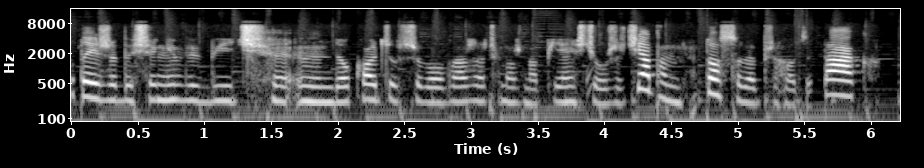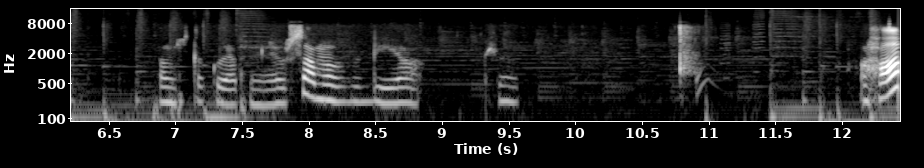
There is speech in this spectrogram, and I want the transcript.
Tutaj, żeby się nie wybić y, do kolców, trzeba uważać, można pięści użyć. Ja tam to sobie przechodzę tak. Tam skakuje, to mnie już samo wybija. Aha!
